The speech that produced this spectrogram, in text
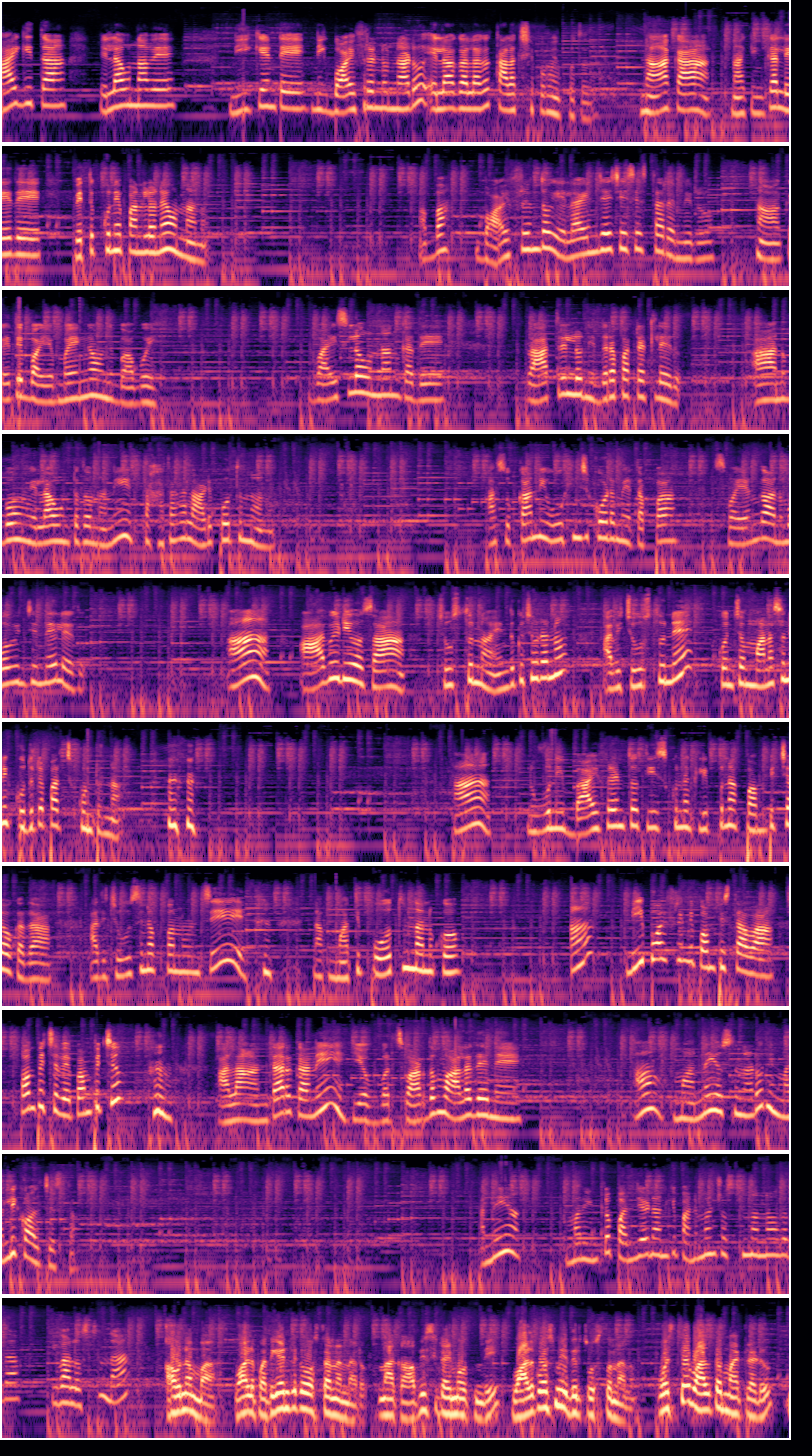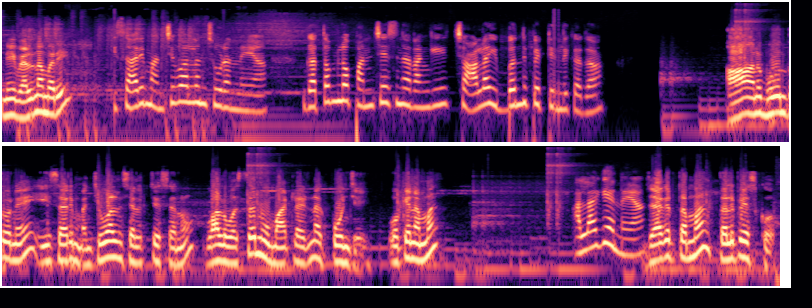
Hi గీత ఎలా ఉన్నావే? నీకేంటే నీకు బాయ్ ఫ్రెండ్ ఉన్నాడు ఎలాగలాగా కాలక్షేపం అయిపోతుంది. నాకా? నాకు ఇంకా లేదే. వెతుక్కునే పనిలోనే ఉన్నాను. అబ్బా బాయ్ ఫ్రెండ్తో ఎలా ఎంజాయ్ చేసేస్తారా మీరు? నాకైతే భయం భయంగా ఉంది బాబోయ్. వయసులో ఉన్నాను కదే. రాత్రిళ్ళు నిద్ర పట్టట్లేదు. ఆ అనుభవం ఎలా ఉంటుందోనని తహతహలాడిపోతున్నాను. ఆ సుఖాన్ని ఊహించుకోవడమే తప్ప స్వయంగా అనుభవించిందే లేదు. ఆ ఆ వీడియోసా? చూస్తున్నా. ఎందుకు చూడను? అవి చూస్తూనే కొంచెం మనసుని కుదుటపరుచుకుంటున్నా. ఆ, నువ్వు నీ బాయ్ ఫ్రెండ్తో తీసుకున్న క్లిప్ నాకు పంపించావు కదా. అది చూసినప్పటి నుంచి నాకు మతి పోతుందనుకో. నీ బాయ్ ఫ్రెండ్ని పంపిస్తావా? పంపించవే పంపించు. అలా అంటారు కానీ ఎవ్వరి స్వార్థం వాళ్ళదేనే. ఆ, మా అన్నయ్య వస్తున్నాడు నేను మళ్ళీ కాల్ చేస్తా. అన్నయ్య మన ఇంట్లో పని చేయడానికి పని మనిషి వస్తుందన్నావు కదా ఇవాళ వస్తుందా? అవునమ్మా వాళ్ళు పది గంటలకు వస్తానన్నారు. నాకు ఆఫీస్ టైం అవుతుంది వాళ్ళ కోసమే ఎదురు చూస్తున్నాను. వస్తే వాళ్ళతో మాట్లాడు నేను వెళ్ళనా మరి? ఈసారి మంచి వాళ్ళని చూడన్నయ్య. గతంలో పనిచేసిన రంగి చాలా ఇబ్బంది పెట్టింది కదా. ఆ అనుభవంతోనే ఈసారి మంచి వాళ్ళని సెలెక్ట్ చేశాను. వాళ్ళు వస్తే నువ్వు మాట్లాడి నాకు ఫోన్ చేయి. ఓకేనమ్మా? అలాగే అన్నయ్య. జాగ్రత్త అమ్మా తలుపేసుకో.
